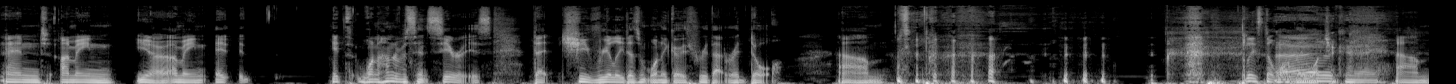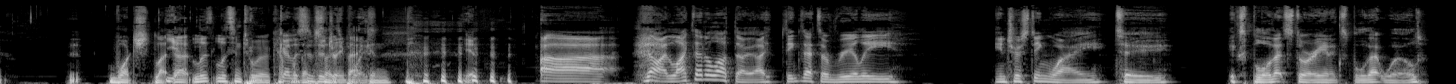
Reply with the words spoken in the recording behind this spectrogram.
and I mean, you know, I mean, it, it it's one hundred percent serious that she really doesn't want to go through that red door. Um, at least not while they're watching. okay Um, watch like Yeah. uh, li- listen to a couple of listen to episodes back and yeah. Uh, no, I like that a lot, though. I think that's a really interesting way to explore that story and explore that world.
